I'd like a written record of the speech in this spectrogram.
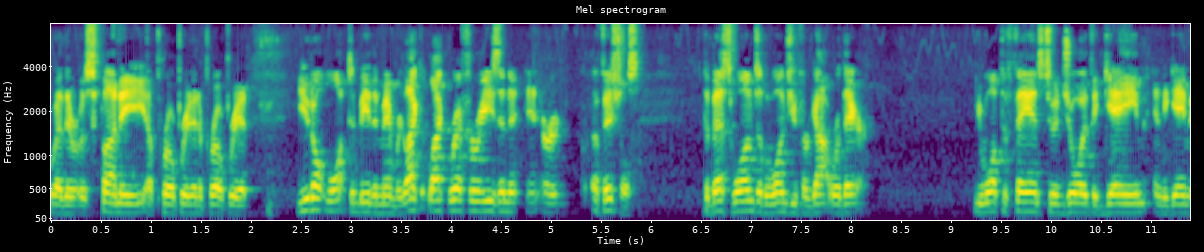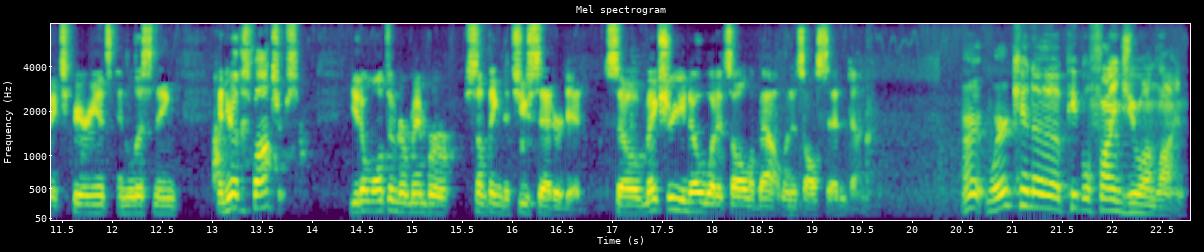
whether it was funny, appropriate, inappropriate. You don't want to be the memory, like like referees and, and or officials. The best ones are the ones you forgot were there. You want the fans to enjoy the game and the game experience and listening. And here are the sponsors you don't want them to remember something that you said or did. So make sure you know what it's all about when it's all said and done. All right, where can uh, people find you online?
